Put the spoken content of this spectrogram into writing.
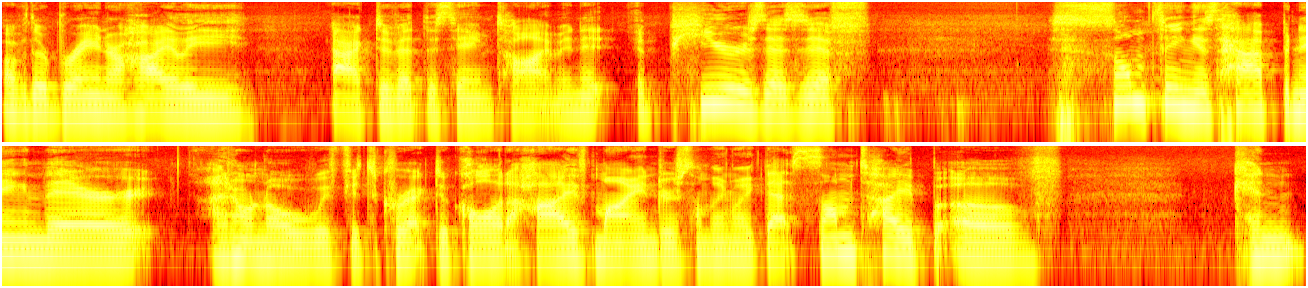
of their brain are highly active at the same time. And it appears as if something is happening there. I don't know if it's correct to call it a hive mind or something like that, some type of con-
